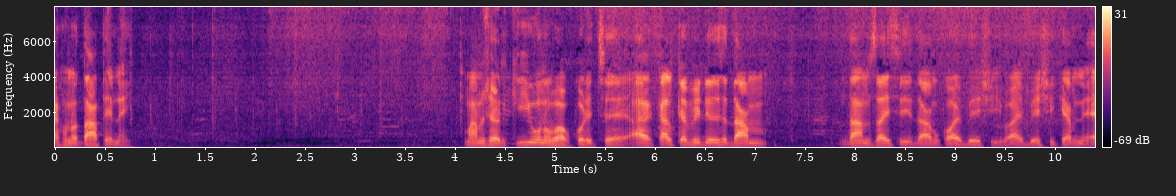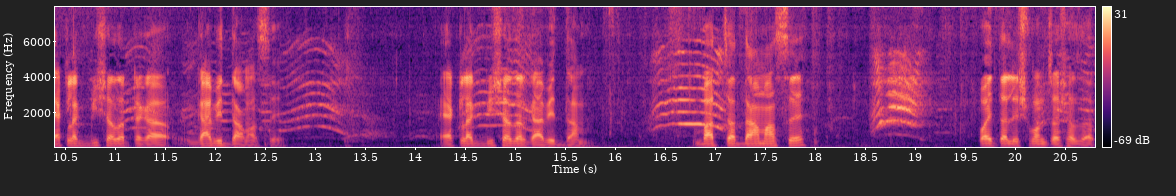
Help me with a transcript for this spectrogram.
এখনও দাঁতে নেই। মানুষ এখন কি অনুভব করেছে? আর কালকে ভিডিও দাম দাম চাইছি, দাম কয় বেশি? ভাই, বেশি কেমনে? এক লাখ বিশ হাজার টাকা গাভীর দাম আছে। এক লাখ বিশ হাজার গাভীর দাম। বাচ্চার দাম আছে পঁয়তাল্লিশ পঞ্চাশ হাজার।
